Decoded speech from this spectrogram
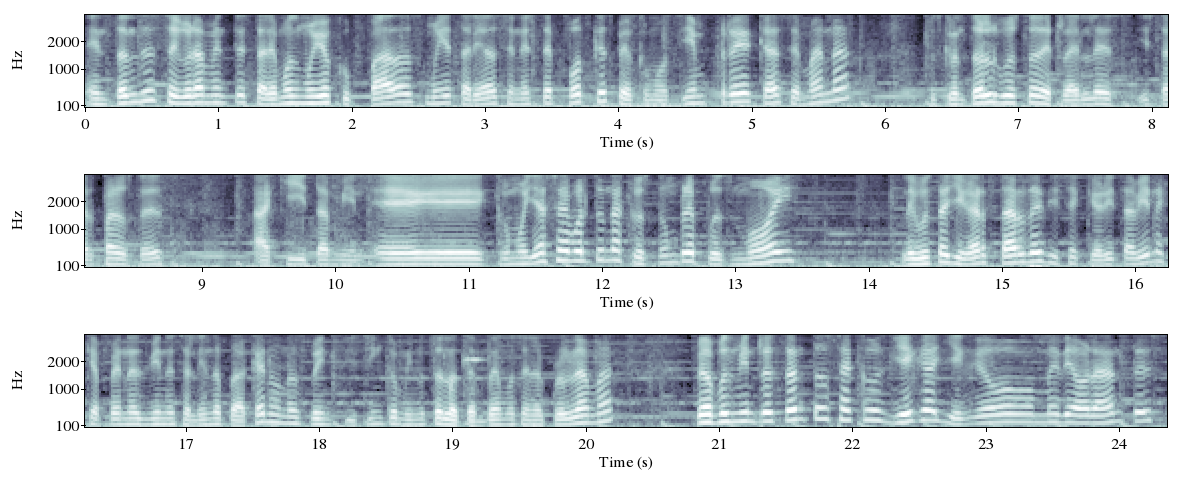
Entonces seguramente estaremos muy ocupados, muy atareados en este podcast, pero como siempre, cada semana, pues con todo el gusto de traerles y estar para ustedes aquí también. Eh, como ya se ha vuelto una costumbre, pues Moy le gusta llegar tarde, dice que ahorita viene, que apenas viene saliendo por acá, en unos 25 minutos lo tendremos en el programa. Pero pues mientras tanto, Saku llega, llegó media hora antes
